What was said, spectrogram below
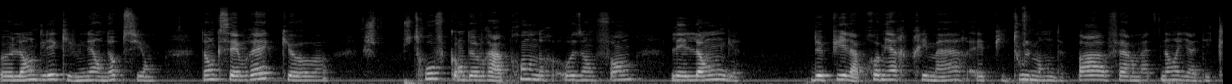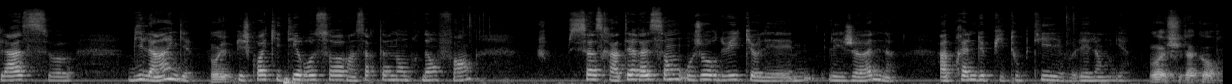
l'anglais qui venait en option. Donc c'est vrai que je, trouve qu'on devrait apprendre aux enfants les langues depuis la première primaire et puis tout le monde. Pas faire maintenant, il y a des classes bilingues. Oui, Puis je crois qu'il tire au sort un certain nombre d'enfants. Ça serait intéressant aujourd'hui que les, les jeunes apprennent depuis tout petit les langues. ouais, je suis d'accord.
